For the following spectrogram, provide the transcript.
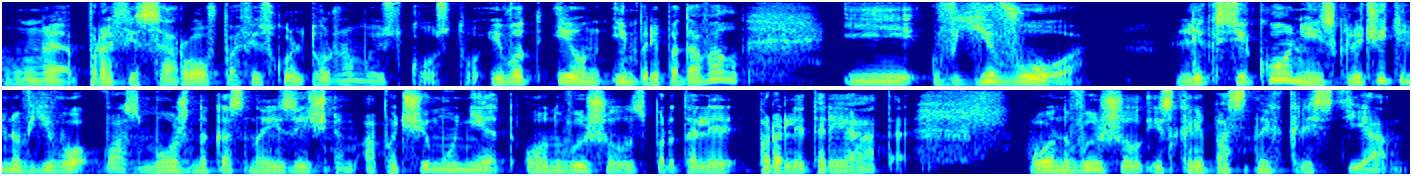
э, профессоров по физкультурному искусству. И вот и он им преподавал, и в его лексиконе исключительно в его, возможно, косноязычном. А почему нет? Он вышел из пролетариата, он вышел из крепостных крестьян.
